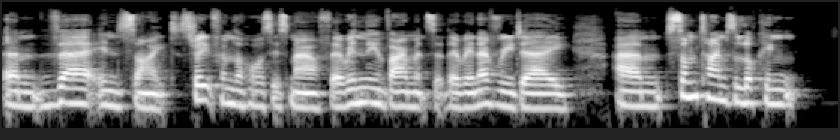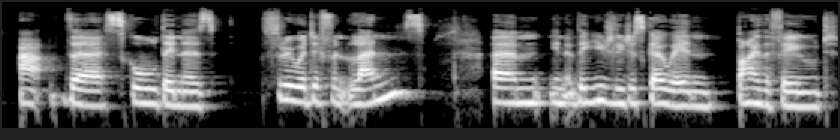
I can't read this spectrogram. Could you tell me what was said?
um, their insight straight from the horse's mouth. They're in the environments that they're in every day, um, sometimes looking at their school dinners through a different lens. Um, you know, they usually just go in, buy the food,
